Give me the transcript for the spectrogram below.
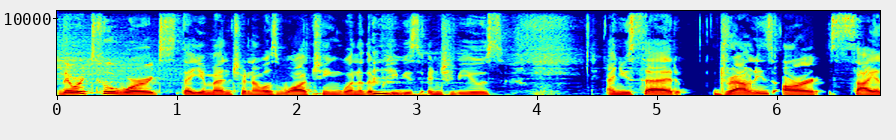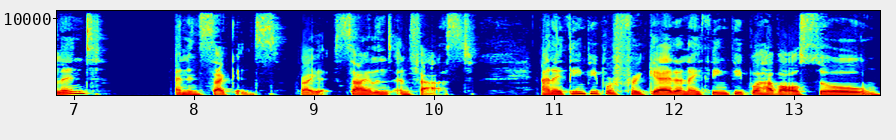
There were two words that you mentioned. I was watching one of the previous interviews, and you said drownings are silent and in seconds, right? Silent and fast. And I think people forget, and I think people have also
